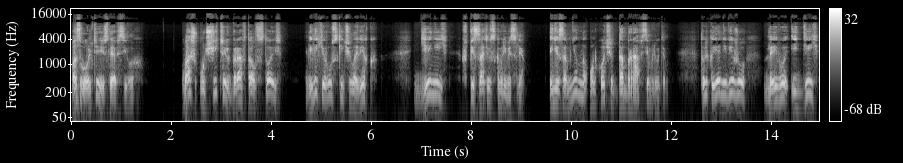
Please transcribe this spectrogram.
Позвольте, если я в силах. Ваш учитель, граф Толстой, великий русский человек, гений в писательском ремесле. И, несомненно, он хочет добра всем людям. Только я не вижу для его идей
